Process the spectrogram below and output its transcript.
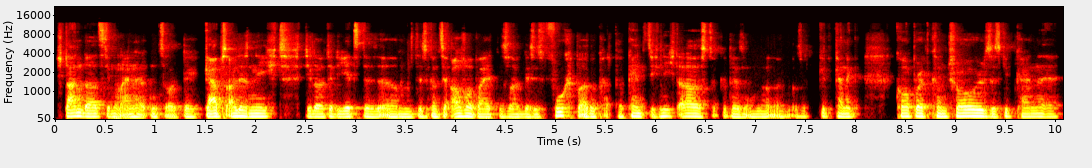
Standards, die man einhalten sollte, gab es alles nicht. Die Leute, die jetzt ähm, das Ganze aufarbeiten, sagen, das ist furchtbar, du, du kennst dich nicht aus, du, also, es gibt keine Corporate Controls, es gibt keine,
